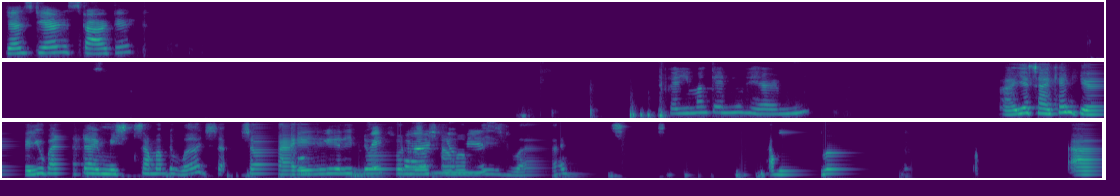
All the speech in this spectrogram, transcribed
Yes, dear, start it. Karima, can you hear me? Uh, yes, I can hear you, but I missed some of the words. So I really don't know some of missed? these words. Uh,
